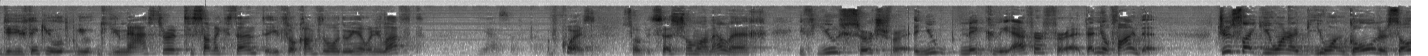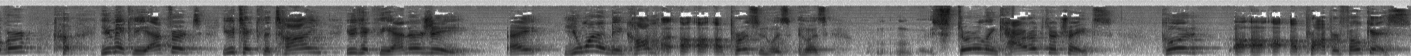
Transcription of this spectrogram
did you think you, you did you master it to some extent? Did you feel comfortable doing it when you left? Yes, of course. Of course. So it says Shlomo Melech, if you search for it and you make the effort for it, then you'll find it. Just like you want to, you want gold or silver, you make the effort, you take the time, you take the energy, right? You want to become a, a, a person who, is, who has sterling character traits, good, a, a proper focus,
